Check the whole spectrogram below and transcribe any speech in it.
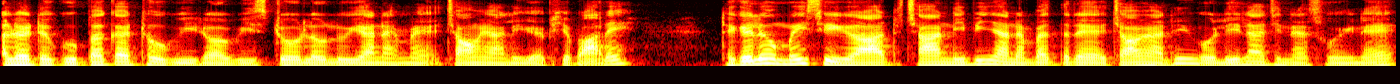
အလွယ်တကူ backup ထုတ်ပြီးတော့ restore လုပ်လို့ရနိုင်မယ့်အကြောင်းအရာလေးပဲဖြစ်ပါတယ်တကယ်လို့မိတ်ဆွေကတခြားနည်းပညာနဲ့ပတ်သက်တဲ့အကြောင်းအရာတွေကိုလေ့လာချင်တယ်ဆိုရင်လည်း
